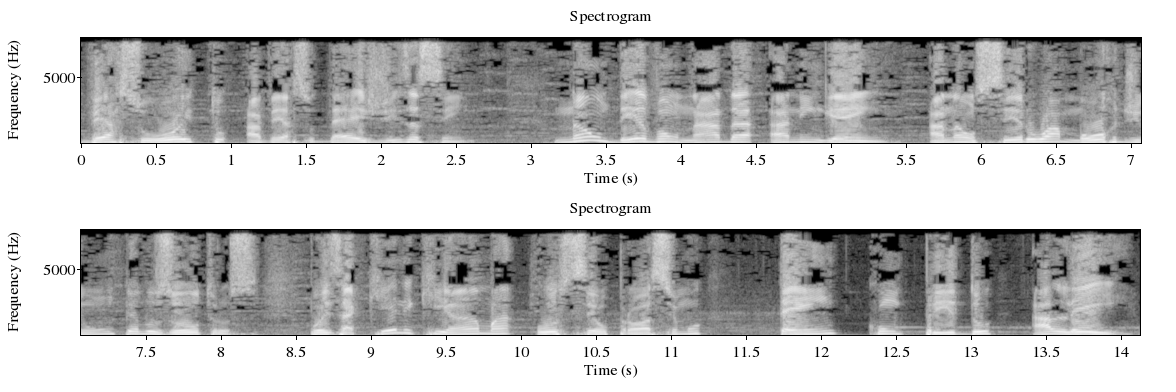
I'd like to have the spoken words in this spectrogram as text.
verso 8 a verso 10 diz assim: Não devam nada a ninguém, a não ser o amor de um pelos outros, pois aquele que ama o seu próximo tem cumprido a lei.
